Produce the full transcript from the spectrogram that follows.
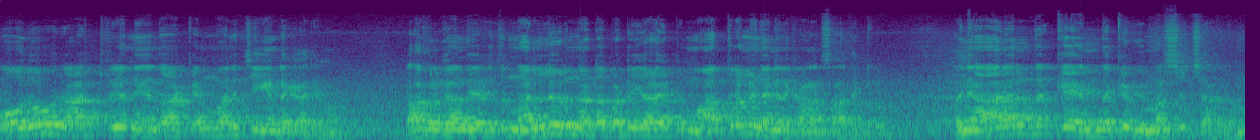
ഓരോ രാഷ്ട്രീയ നേതാക്കന്മാരും ചെയ്യേണ്ട കാര്യമാണ്. രാഹുൽ ഗാന്ധി എടുത്ത് നല്ലൊരു നടപടിയായിട്ട് മാത്രമേ ഞാനിത് കാണാൻ സാധിക്കൂ. അതിന് ആരെന്തൊക്കെ എന്തൊക്കെ വിമർശിച്ചാലും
